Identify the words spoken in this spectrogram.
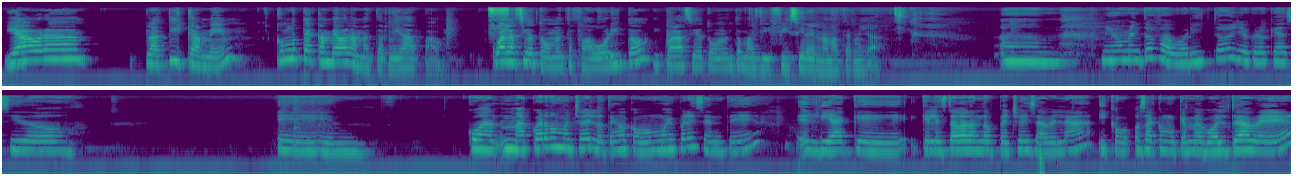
Y ahora, platícame, ¿cómo te ha cambiado la maternidad, Pau? ¿Cuál ha sido tu momento favorito y cuál ha sido tu momento más difícil en la maternidad? Mi momento favorito yo creo que ha sido... cuan- me acuerdo mucho y lo tengo como muy presente el día que, que le estaba dando pecho a Isabela y como, o sea, como que me volteé a ver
